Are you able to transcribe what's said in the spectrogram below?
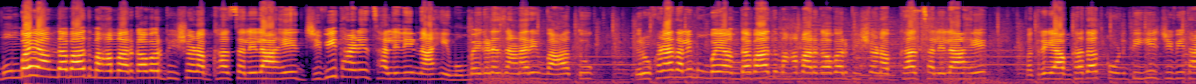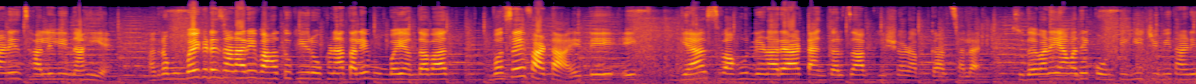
मुंबई अहमदाबाद महामार्गावर भीषण अपघात झालेला आहे. जीवितहानी झालेली नाही. मुंबईकडे जाणारी वाहतूक रोखण्यात आली. मुंबई अहमदाबाद महामार्गावर भीषण अपघात झालेला आहे. मात्र या अपघातात कोणतीही जीवितहानी झालेली नाहीये. मात्र मुंबईकडे जाणारी वाहतूक ही रोखण्यात आली. मुंबई अहमदाबाद वसई फाटा येथे एक गॅस वाहून नेणाऱ्या टँकरचा भीषण अपघात झालाय. सुदैवाने यामध्ये कोणतीही जीवितहानी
